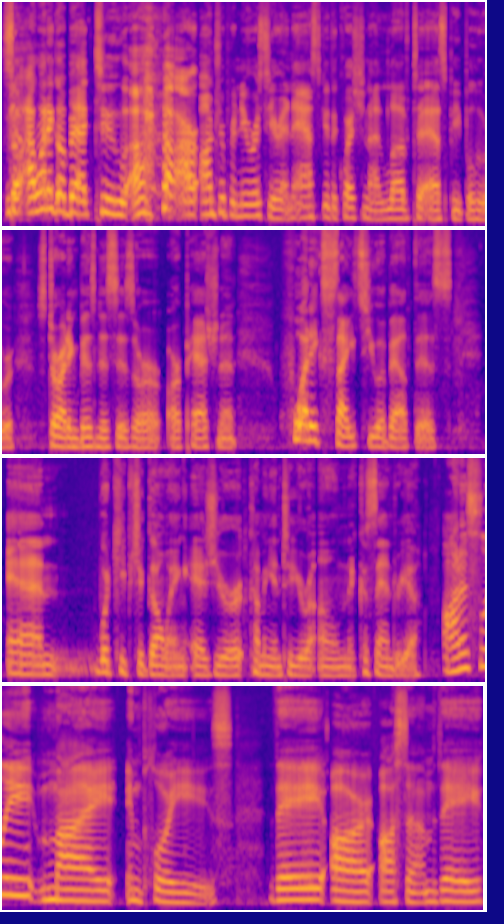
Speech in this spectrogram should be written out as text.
So I want to go back to uh, our entrepreneurs here and ask you the question I love to ask people who are starting businesses or are passionate. What excites you about this? And what keeps you going as you're coming into your own Cassandra? Honestly, my employees, they are awesome. They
